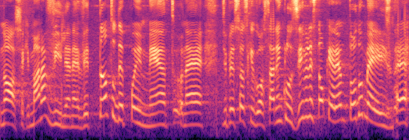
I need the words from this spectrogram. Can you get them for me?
Nossa, que maravilha, né? Ver tanto depoimento, né? De pessoas que gostaram. Inclusive, eles estão querendo todo mês, né?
